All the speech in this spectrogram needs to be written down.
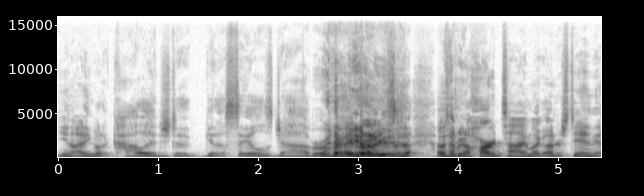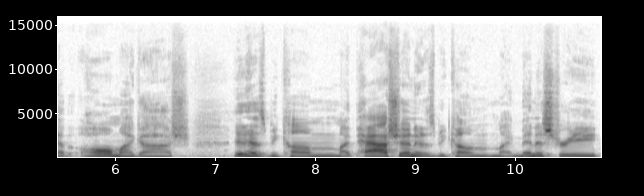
you know, I didn't go to college to get a sales job or whatever. you know what I, mean? So I was having a hard time like understanding that. But, oh my gosh, it has become my passion. It has become my ministry.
